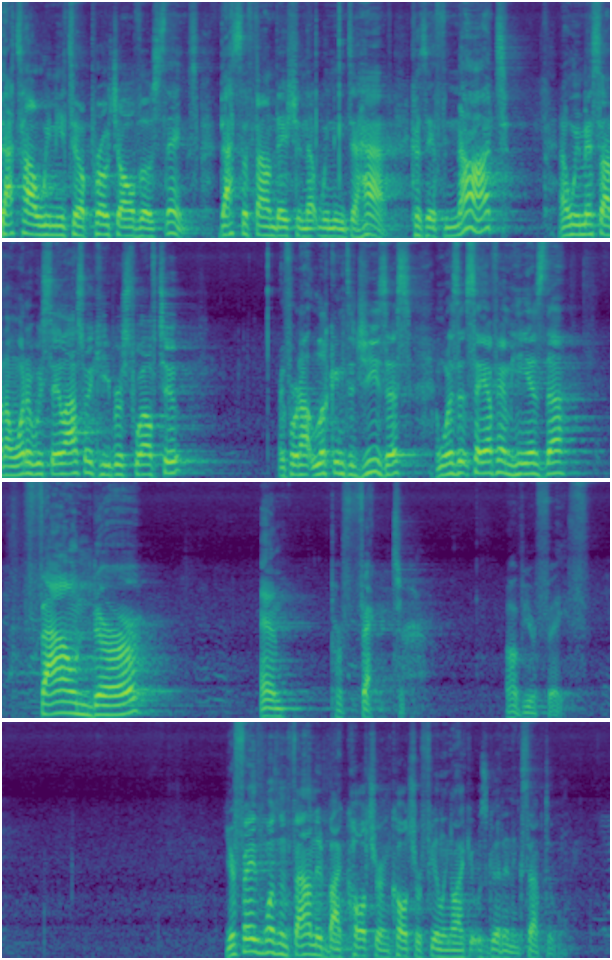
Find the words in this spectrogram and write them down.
That's how we need to approach all those things. That's the foundation that we need to have. Because if not, and we miss out on what did we say last week? Hebrews 12, 2. If we're not looking to Jesus, and what does it say of him? He is the founder and perfecter of your faith. Your faith wasn't founded by culture and culture feeling like it was good and acceptable. Yes.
